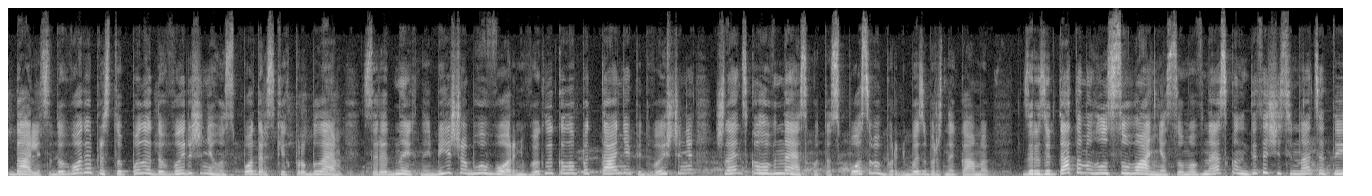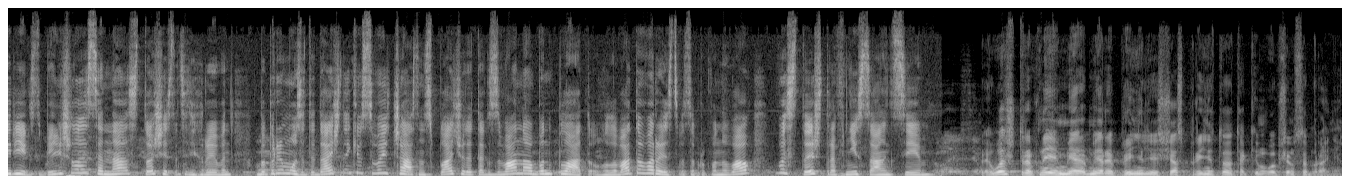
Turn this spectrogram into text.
Далі садоводи приступили до вирішення господарських проблем. Серед них найбільше обговорень викликало питання підвищення членського внеску та способи боротьби з боржниками. За результатами голосування сума внеску на 2017 рік збільшилася на 116 гривень. Аби примусити дачників своєчасно сплачувати так звану абонплату, голова товариства запропонував ввести штрафні санкції. Вот штрафные мер- меры приняли, сейчас принято таким общим собранием.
